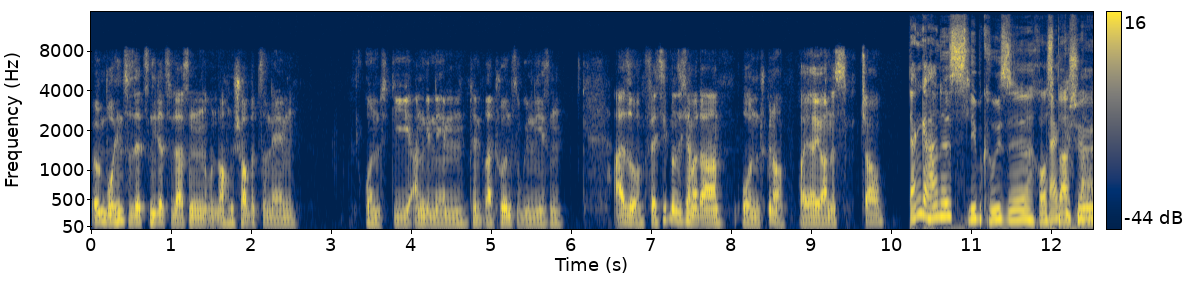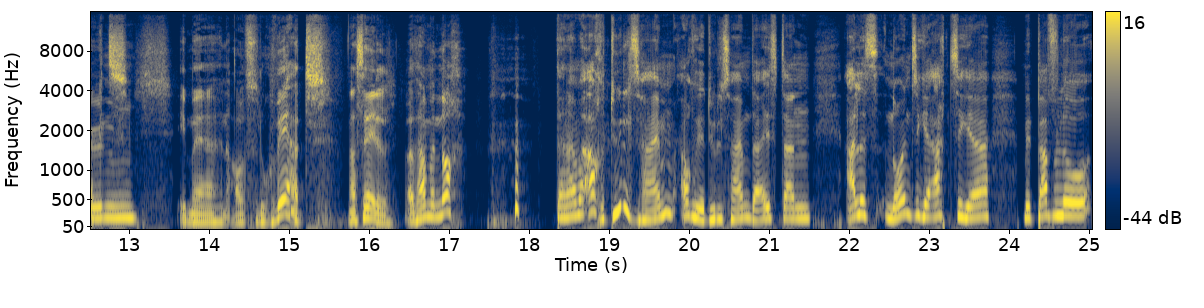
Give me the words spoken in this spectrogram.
irgendwo hinzusetzen, niederzulassen und noch einen Shoppe zu nehmen und die angenehmen Temperaturen zu genießen. Also, vielleicht sieht man sich ja mal da. Und genau, euer Johannes. Ciao. Danke, Hannes. Liebe Grüße. Rossbach Markt. Dankeschön. Immer ein Ausflug wert. Marcel, was haben wir noch? Dann haben wir auch Düdelsheim, auch wieder Düdelsheim. Da ist dann alles 90er, 80er mit Buffalo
